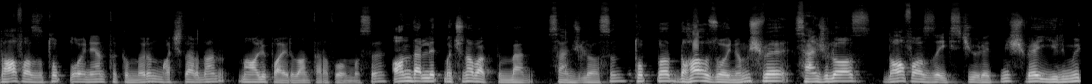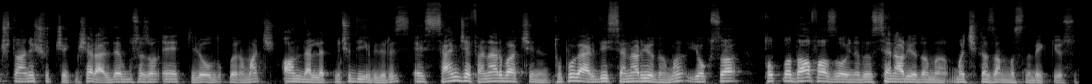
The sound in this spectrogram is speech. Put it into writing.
daha fazla topla oynayan takımların maçlardan mağlup ayrılan taraf olması. Anderlet maçına baktım ben San Julius'ın. Topla daha az oynamış ve San Julius daha fazla XG üretmiş ve 23 tane şut çekmiş. Herhalde bu sezon en etkili oldukları maç Anderlet maçı diyebiliriz. E sence Fenerbahçe'nin topu verdiği senaryoda mı yoksa topla daha fazla oynadığı senaryoda mı maçı kazanmasını bekliyorsun?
